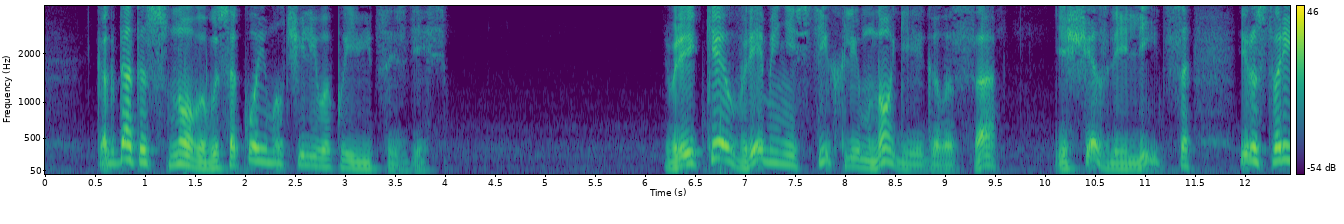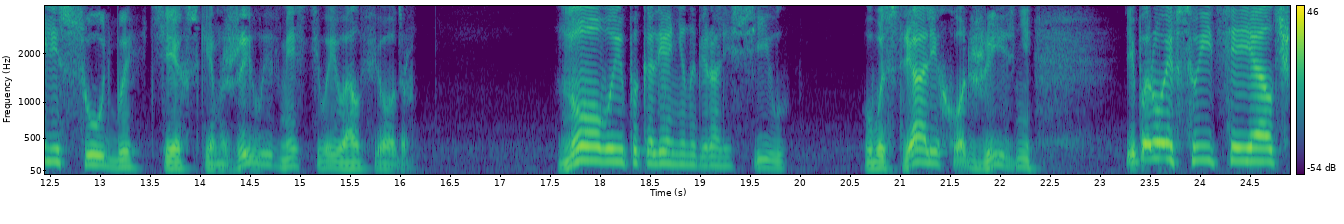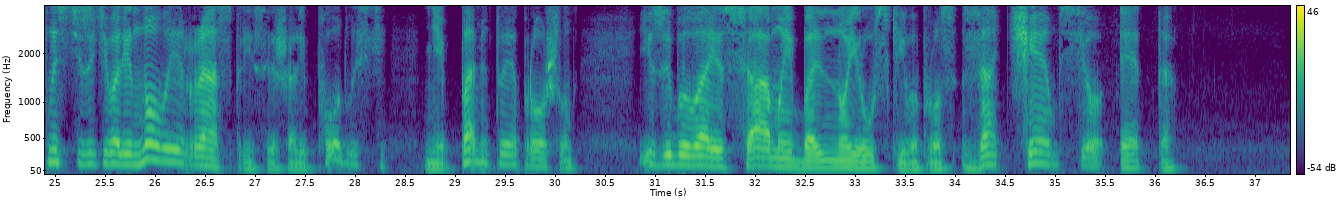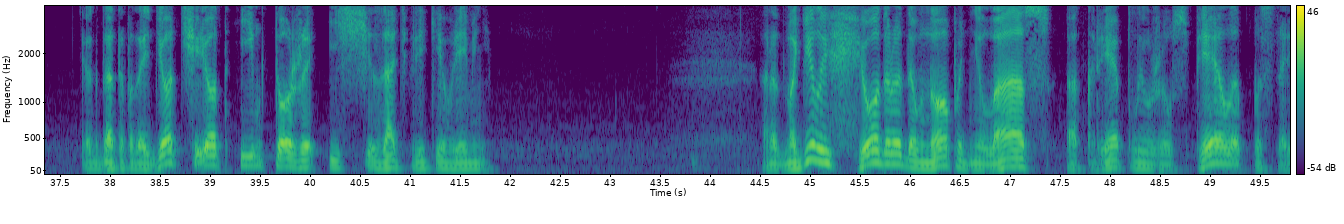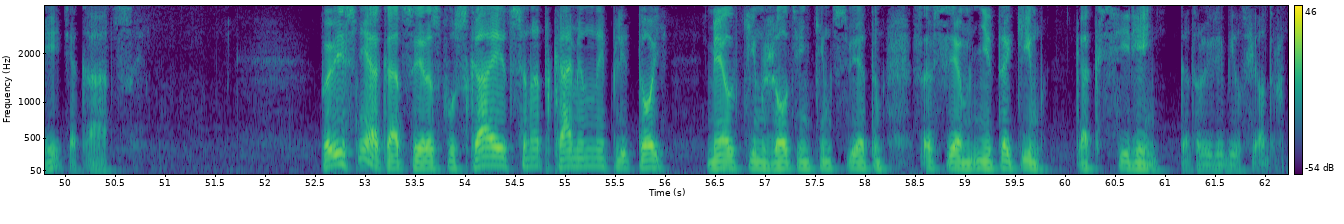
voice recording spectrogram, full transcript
когда-то снова высоко и молчаливо появиться здесь. В реке времени стихли многие голоса, исчезли лица и растворились судьбы тех, с кем жил и вместе воевал Федор. Новые поколения набирали силу, убыстряли ход жизни — и порой в суете и алчности затевали новые распри, совершали подлости, не памятуя о прошлом и забывая самый больной русский вопрос «Зачем все это?» Когда-то подойдет черед им тоже исчезать в реке времени. А над могилой Федора давно поднялась, окрепла и уже успела постареть акация. По весне акация распускается над каменной плитой мелким желтеньким цветом, совсем не таким, как сирень, которую любил Федор.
